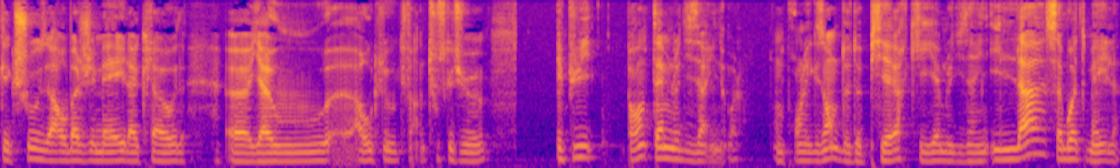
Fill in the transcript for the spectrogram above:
quelque chose, Gmail, iCloud, euh, Yahoo, euh, Outlook, enfin tout ce que tu veux. Et puis, par exemple, t'aimes le design. Voilà. On prend l'exemple de, Pierre qui aime le design. Il a sa boîte mail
